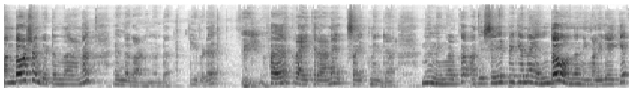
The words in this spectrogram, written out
സന്തോഷം കിട്ടുന്നതാണ് എന്ന് കാണുന്നുണ്ട്. ഇവിടെ ഫയർ ക്രൈക്കറാണ് എക്സൈറ്റ്മെന്റ് ഇന്ന് നിങ്ങൾക്ക് അതിശയിപ്പിക്കുന്ന എന്തോ ഒന്ന് നിങ്ങളിലേക്ക്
